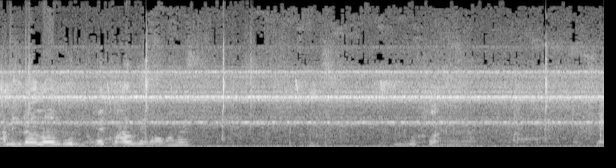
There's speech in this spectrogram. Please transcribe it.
anh đi đâu lên luôn, mấy bao nhiêu không á nó lạnh à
